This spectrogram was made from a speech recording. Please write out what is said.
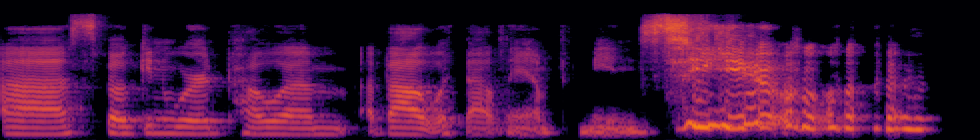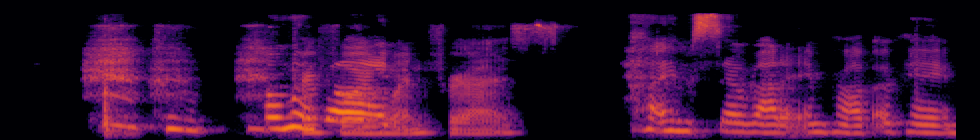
uh spoken word poem about what that lamp means to you? Oh my Perform God. one for us. I'm so bad at improv. Okay.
